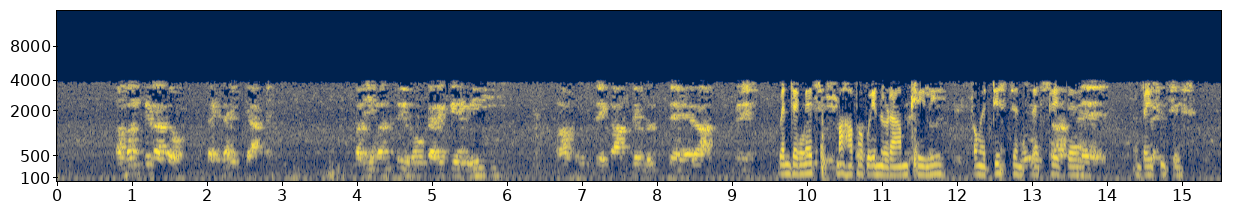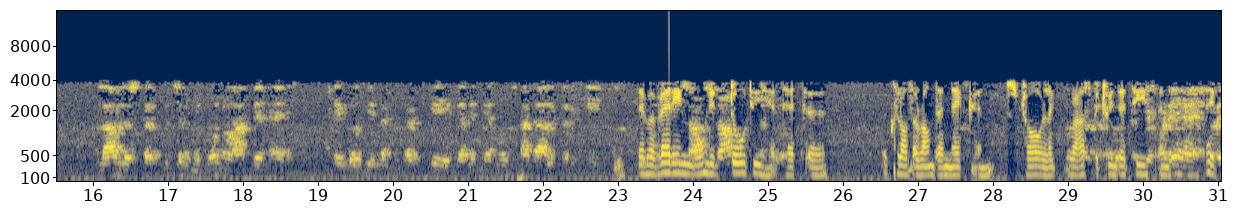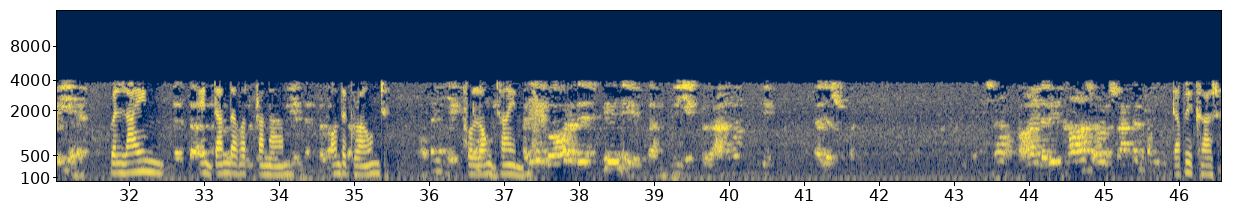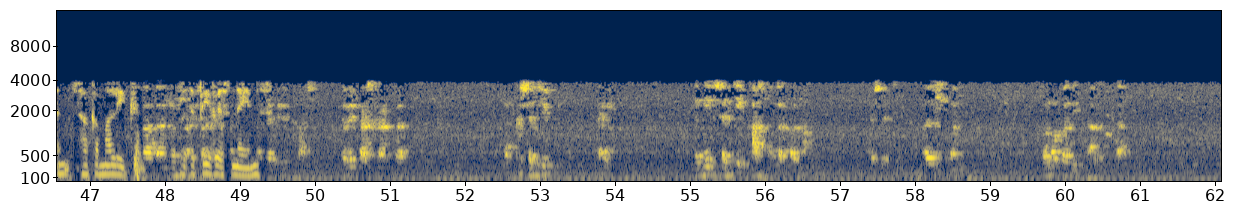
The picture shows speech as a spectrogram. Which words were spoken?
अब मंत्री का तो कहना ही क्या है? पर ये मंत्री हो करके भी महापुरुष से काम पे मिलते हैं रात में। When they met Mahaprabhu in Ramkeli, from a distance they paid their obeisances. लाभ लश्कर कुछ में दोनों आते हैं। They were wearing only dhoti, had, had uh, a cloth around their neck and straw like grass between their teeth and they were lying in Dandavat Pranam on the ground for a long time. Dabir Khas and Sakar Mallik were the previous names.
